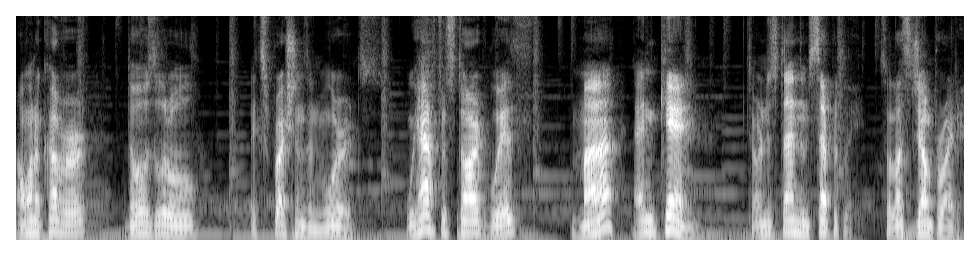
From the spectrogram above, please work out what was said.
I want to cover those little expressions and words. We have to start with ma and ken to understand them separately. So let's jump right in.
